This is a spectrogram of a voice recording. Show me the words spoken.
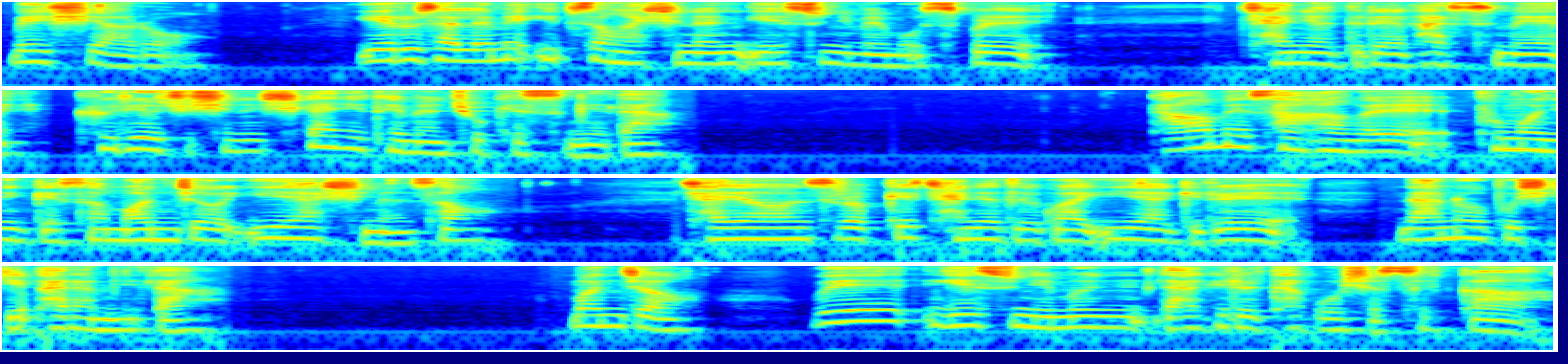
메시아로 예루살렘에 입성하시는 예수님의 모습을 자녀들의 가슴에 그려주시는 시간이 되면 좋겠습니다. 다음의 사항을 부모님께서 먼저 이해하시면서 자연스럽게 자녀들과 이야기를 나눠보시기 바랍니다. 먼저, 왜 예수님은 나귀를 타고 오셨을까?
